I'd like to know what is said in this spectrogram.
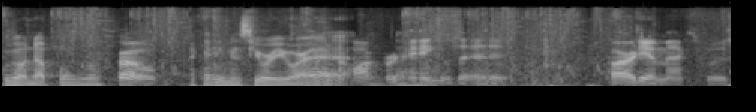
We're going up one more? Bro, I can't even see where you are an at. awkward angle to edit. Already on max wood.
